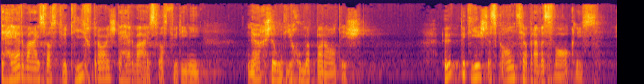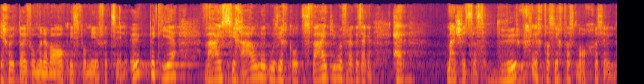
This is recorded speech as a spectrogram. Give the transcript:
Der Herr weiß, was für dich dran ist, der Herr weiß, was für deine Nächste um dich herum parat ist. Öppe ist das Ganze aber auch ein Wagnis. Ich möchte euch von einem Wagnis von mir erzählen. Öppe weiss ich auch nicht, muss ich Gott zwei, dreimal fragen und sagen, Herr, meinst du jetzt das wirklich, dass ich das machen soll?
